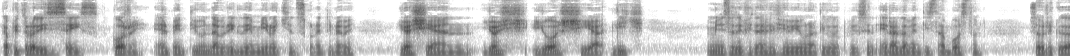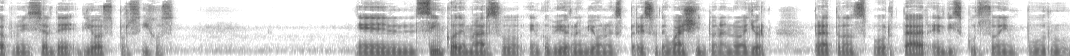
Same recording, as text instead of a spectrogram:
Capítulo 16. Corre. El 21 de abril de 1849, Joshua Leach, ministro de Filadelfia, envió un artículo de producción Heraldo Adventista Boston sobre el cuidado provincial de Dios por sus hijos. El 5 de marzo, el gobierno envió un expreso de Washington a Nueva York para transportar el discurso impuro,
